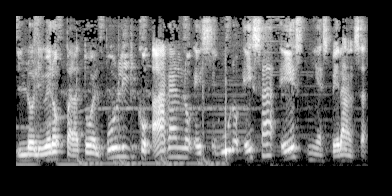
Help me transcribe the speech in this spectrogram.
lo libero para todo el público, háganlo, es seguro, esa es mi esperanza.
